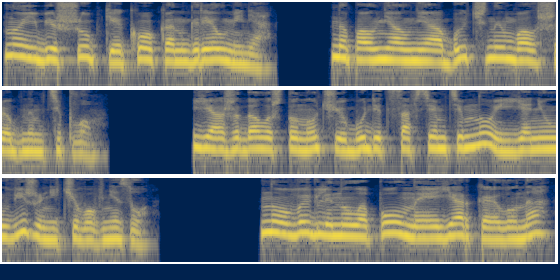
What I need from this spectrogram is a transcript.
Но и без шубки кокон грел меня, наполнял необычным волшебным теплом. Я ожидала, что ночью будет совсем темно, и я не увижу ничего внизу. Но выглянула полная яркая луна,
